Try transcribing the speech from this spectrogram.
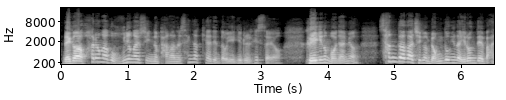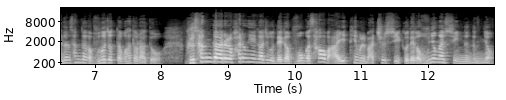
내가 활용하고 운영할 수 있는 방안을 생각해야 된다고 얘기를 했어요. 그 얘기는 뭐냐면 상가가 지금 명동이나 이런 데 많은 상가가 무너졌다고 하더라도 그 상가를 활용해 가지고 내가 무언가 사업 아이템을 맞출 수 있고 내가 운영할 수 있는 능력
